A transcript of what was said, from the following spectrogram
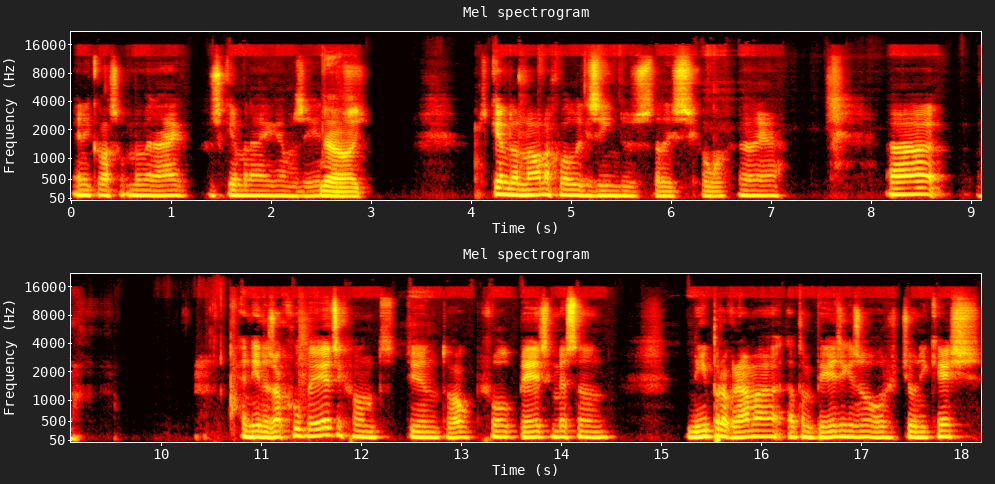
En ik was met mijn eigen, dus ik heb mijn eigen geamuseerd. Ja, dus. ik- Dus ik heb hem daarna nog wel gezien, dus dat is goed. Eh, ja. Eh, en die is ook goed bezig, want die is toch ook bijvoorbeeld bezig met zijn nieuw programma dat hem bezig is over Johnny Cash.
